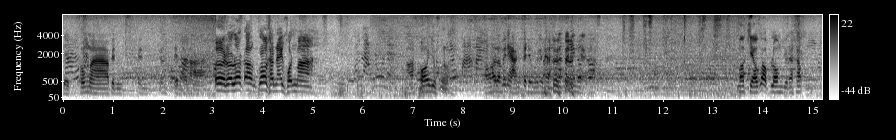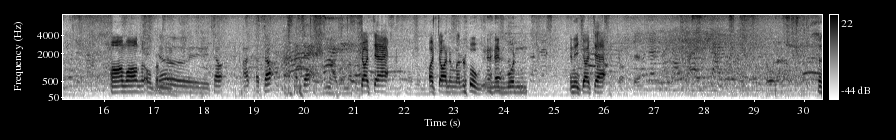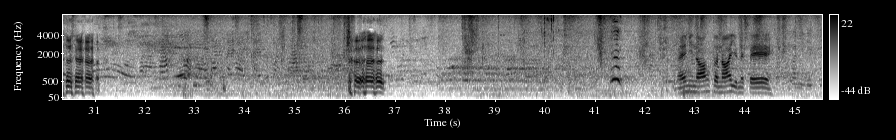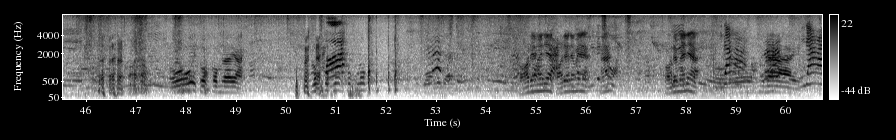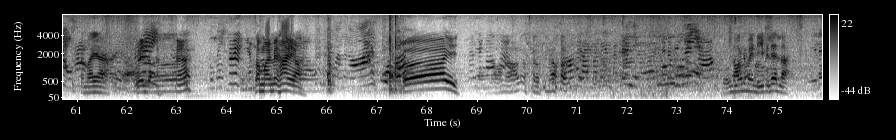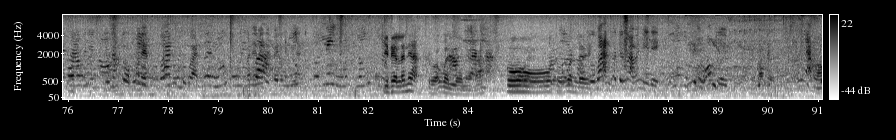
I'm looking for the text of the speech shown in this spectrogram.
เด็กเขามาเป็นเป็นเป็นเป็นตลาดเออแล้วรถเอารถคันไหนขนมาข้างหลังนู่นน่ะอ๋ออยู่ข้างหลังเลี้ยวขวาไปอ๋อเราไม่ได้หันไปดูเลยนะหมอเขียวก็อบรมอยู่นะครับ อ๋อมอก็อบรมเออเจ้าอาเจ้าอาเจ้าหจะมาจอแจ๊ะอจอนำมาลูกนินบุญอันนี้จอแจ๊ะโตแล้วไหนมีน้องตัวน้อยอยู่ในเป โอ้ยตัวกลมเลยอะลุกลุกลุกลุกลุกขอได้ไหมเนี่ย ขอได้ไหมแม่ฮะขอได้ไหมเนี่ยได้ไม่ได้ไม่ได้ค่ะทำไมอะไม่ได้ฮะผมไม่ให้ทำไมไม่ให้อะห่วงน้อยเอ้ยน้องน้องน้องอันนี้หนูรู้เลยโหน้องทำไมหนีไปเล่นล่ะ อยู่ทั้งตัวผู้เล็กทุกวันทุกวันวันนี้ไม่ไปโรงเรียนตัวนี้หนูกี่เดือนแล้วเนี่ยตัวอ้วนเลยเนี่ยฮะโอ้โหตัวอ้วนเลยอยู่บ้านเขาจนว่าไม่มีเด็กไม่ท้องเลยอ๋อ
